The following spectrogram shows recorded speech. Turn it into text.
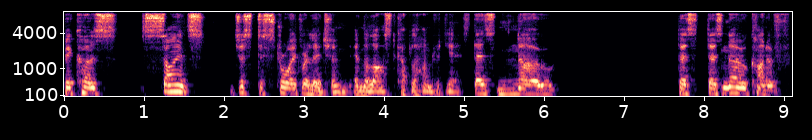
because science just destroyed religion in the last couple of hundred years. There's no, there's there's no kind of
